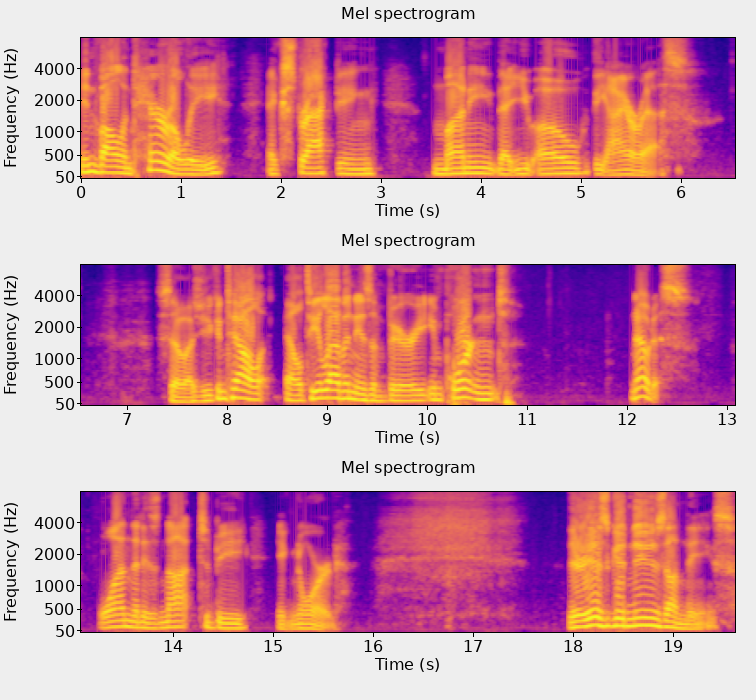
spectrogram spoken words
involuntarily extracting money that you owe the IRS. So, as you can tell, LT11 is a very important notice, one that is not to be ignored. There is good news on these.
